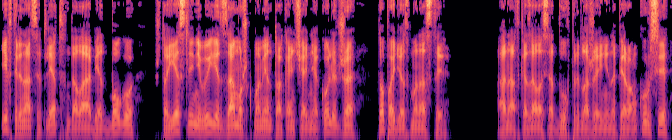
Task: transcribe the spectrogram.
и в 13 лет дала обет Богу, что если не выйдет замуж к моменту окончания колледжа, то пойдет в монастырь. Она отказалась от двух предложений на первом курсе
